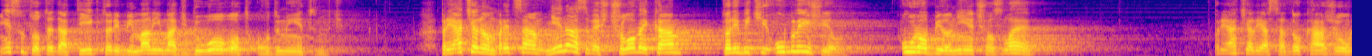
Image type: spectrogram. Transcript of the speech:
Nie sú to teda tí, ktorí by mali mať dôvod odmietnúť. Priateľom predsa nenazveš človeka, ktorý by ti ublížil, urobil niečo zlé. Priatelia sa dokážu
